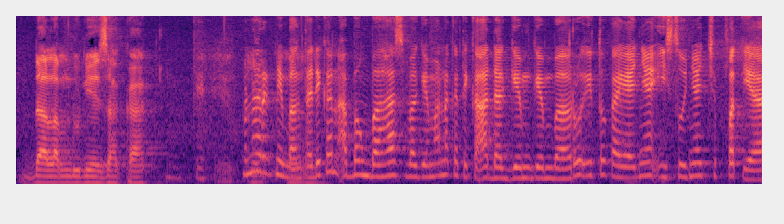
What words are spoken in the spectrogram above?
dalam dunia zakat. Menarik nih Bang. Tadi kan Abang bahas bagaimana ketika ada game-game baru itu kayaknya isunya cepet ya.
